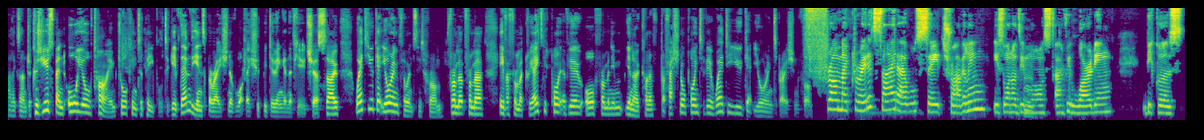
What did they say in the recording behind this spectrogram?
Alexandra? Because you spend all your time talking to people to give them the inspiration of what they should be doing in the future. So, where do you get your influences from? From a, from a either from a creative point of view or from an you know kind of professional point of view? Where do you get your inspiration from? From my creative side, I will say traveling is one of the mm. most uh, rewarding because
